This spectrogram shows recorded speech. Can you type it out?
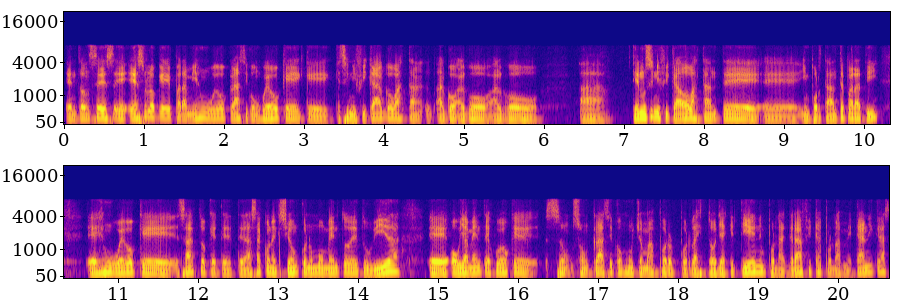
Entonces, eh, eso es lo que para mí es un juego clásico, un juego que, que, que significa algo bastante, algo, algo, algo, ah, tiene un significado bastante eh, importante para ti. Es un juego que, exacto, que te, te da esa conexión con un momento de tu vida. Eh, obviamente, juegos que son, son clásicos mucho más por, por la historia que tienen, por las gráficas, por las mecánicas,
